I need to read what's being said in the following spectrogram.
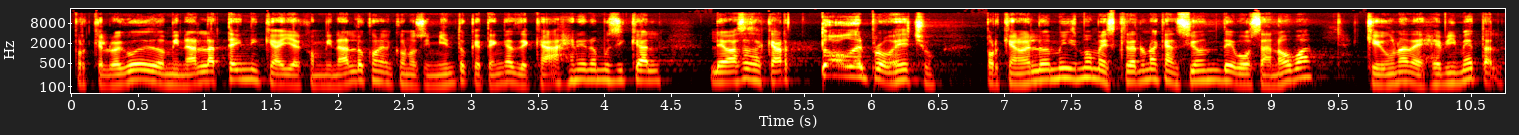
porque luego de dominar la técnica y al combinarlo con el conocimiento que tengas de cada género musical, le vas a sacar todo el provecho, porque no es lo mismo mezclar una canción de bossa nova que una de heavy metal,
